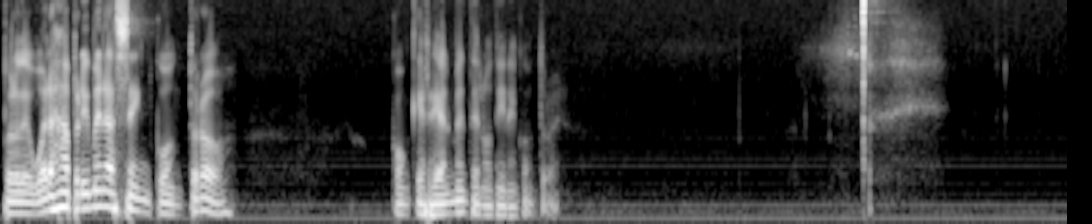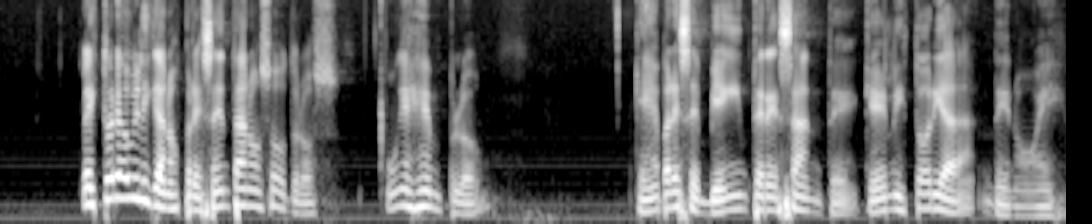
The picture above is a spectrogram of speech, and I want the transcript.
pero de buenas a primeras se encontró con que realmente no tiene control. La historia bíblica nos presenta a nosotros un ejemplo que me parece bien interesante, que es la historia de Noé.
